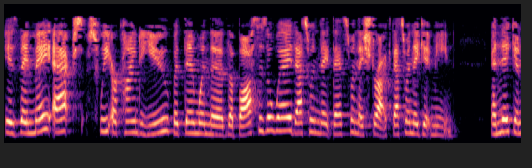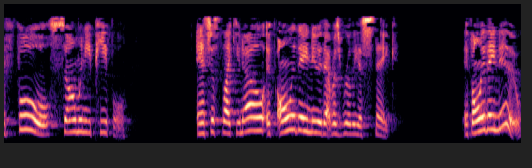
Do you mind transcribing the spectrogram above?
is they may act sweet or kind to you, but then when the, the boss is away, that's when they, that's when they strike. That's when they get mean. And they can fool so many people. And it's just like, you know, if only they knew that was really a snake. If only they knew.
